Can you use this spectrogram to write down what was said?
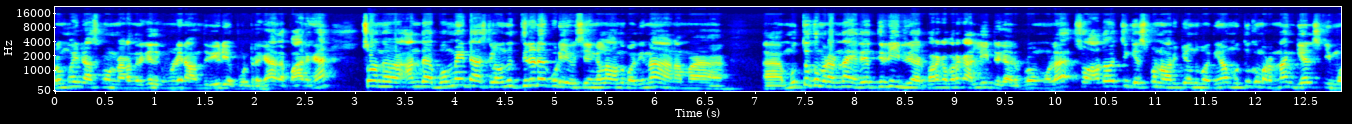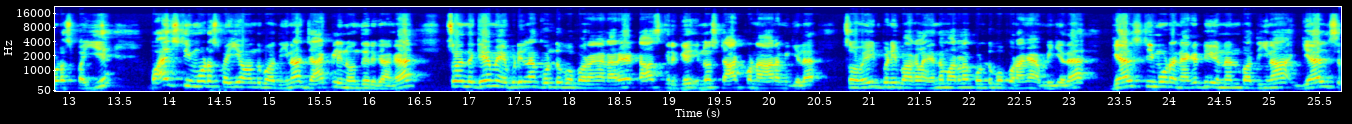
பொம்மை டாஸ்க் ஒன்று நடந்திருக்கு. இதுக்கு முன்னாடி நான் வந்து வீடியோ போட்டிருக்கேன். அதை பாருங்க. ஸோ அந்த அந்த பொம்மை டாஸ்க்ல வந்து திருடக்கூடிய விஷயங்கள்லாம் வந்து பாத்தீங்கன்னா நம்ம முத்துக்குமரன் தான் எதையோ திருடிட்டு இருக்காரு. பறக்க பறக்க அள்ளிட்டு இருக்காரு ப்ரோமோல. ஸோ அதை வச்சு கெஸ் பண்ண வரைக்கும் வந்து பாத்தீங்கன்னா முத்துக்குமரன் தான் கேர்ள்ஸ் டீமோட ஸ்பையு பாய்ஸ் டீமோட ஸ்பையா வந்து பாத்தீங்கன்னா ஜாக்லின் வந்து இருக்காங்க. ஸோ இந்த கேமை எப்படிலாம் கொண்டு போக போறாங்க? நிறைய டாஸ்க் இருக்கு. இன்னும் ஸ்டார்ட் பண்ண ஆரம்பிக்கல. ஸோ வெயிட் பண்ணி பார்க்கலாம். எந்த மாதிரிலாம் கொண்டு போக போறாங்க அப்படிங்கிறத. கேர்ள்ஸ் டீமோட நெகட்டிவ் என்னன்னு பார்த்தீங்கன்னா கேர்ள்ஸ்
